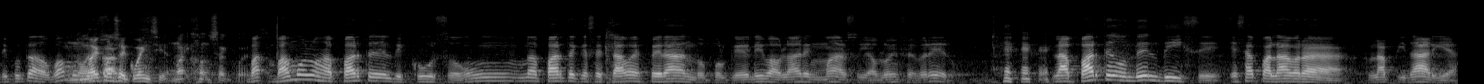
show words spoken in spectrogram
diputado, vamos, No hay está. consecuencia. No hay consecuencia. va- vámonos a parte del discurso, un- una parte que se estaba esperando porque él iba a hablar en marzo y habló en febrero. La parte donde él dice esa palabra lapidaria,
